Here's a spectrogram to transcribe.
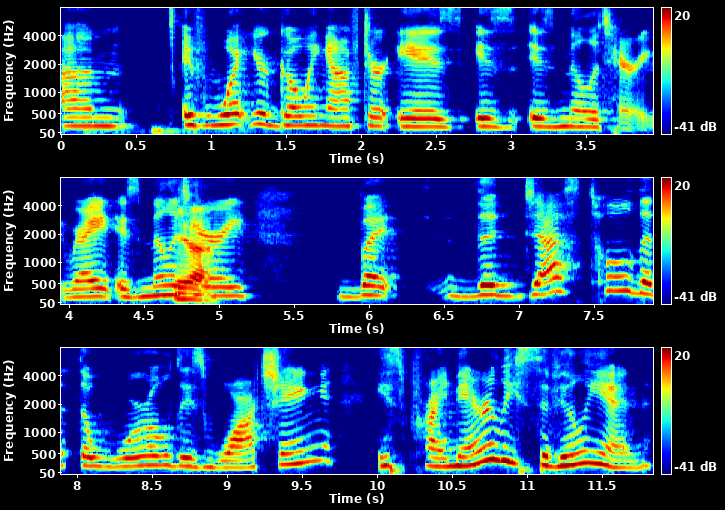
um if what you're going after is is is military right? Is military but the death toll that the world is watching is primarily civilian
